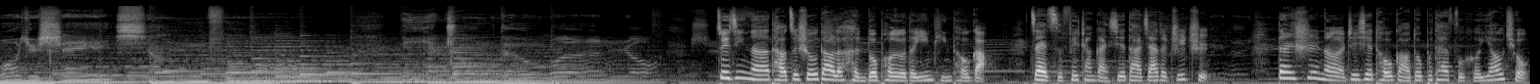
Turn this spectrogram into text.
我与谁相逢？你眼中的温柔。最近呢，桃子收到了很多朋友的音频投稿，在此非常感谢大家的支持。但是呢，这些投稿都不太符合要求，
